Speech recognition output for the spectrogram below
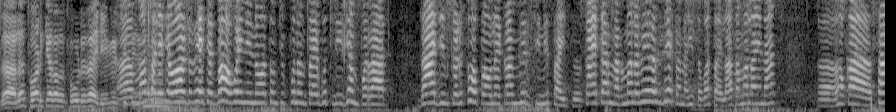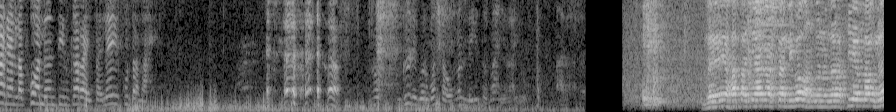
झालं थोडक्यात आता थोडी राहिली आ, मिरची मसाल्याच्या ऑर्डर येतात भाऊ बहिणीनं तुमची पूनमताई गुतली झंपरात. दाजींकडे सोपावलंय का मिरची निसायचं? काय करणार? मला वेळच भेटा ना इथं बसायला. आता मला आहे ना अं, हो का साड्यांना फॉलन तीन करायचा लय कुठं नाही. घडीभर बसावं म्हणलं इथं बाहेर. लय हाताची आग असताना भावानं बनवून जरा तेल लावलं.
